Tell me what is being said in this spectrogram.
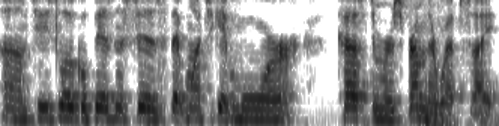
um, to these local businesses that want to get more customers from their website?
